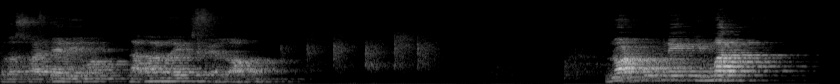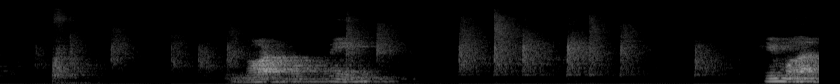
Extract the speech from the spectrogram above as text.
ચલો સ્વાધ્યાય લઈએ દાખલા નંબર એક છે પહેલો આપણો નોટબુકની કિંમત નોટબુકની કિંમત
